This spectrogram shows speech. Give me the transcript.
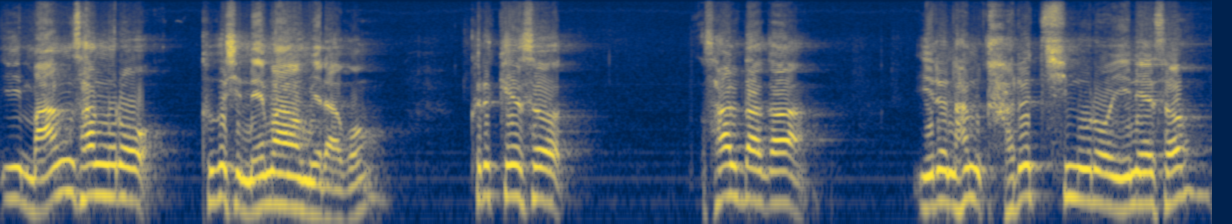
이 망상으로 그것이 내 마음이라고 그렇게 해서 살다가 이런 한 가르침으로 인해서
